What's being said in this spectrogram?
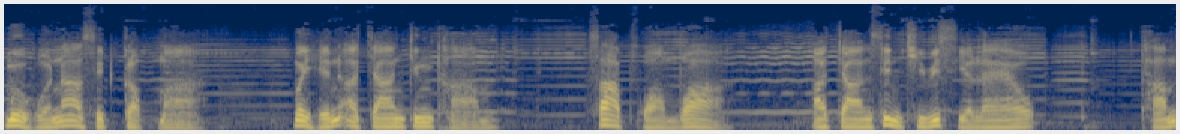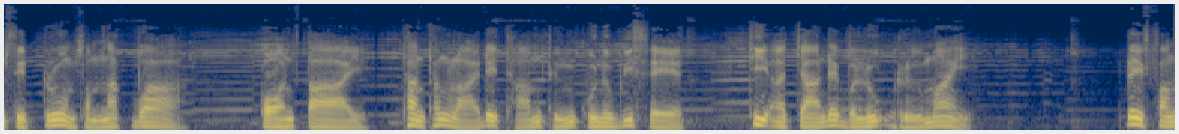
เมื่อหัวหน้าสิทธิ์กลับมา ไม่เห็นอาจารย์จึงถาม ทราบความว่าอาจารย์สิ้นชีวิตเสียแล้ว ถามสิทธิ์ร่วมสำนักว่า ก่อนตายท่านทั้งหลายได้ถามถึงคุณวิเศษที่อาจารย์ได้บรรลุหรือไม่ ได้ฟัง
